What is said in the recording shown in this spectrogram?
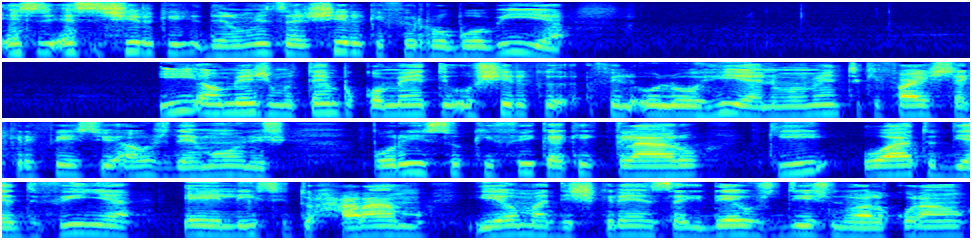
Esse, esse shirk denomina-se shirk fi rububia e ao mesmo tempo comete o shirk fil uluhia no momento que faz sacrifício aos demônios. Por isso que fica aqui claro que o ato de adivinha é ilícito, haram, e é uma descrença. E Deus diz no Alcorão,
